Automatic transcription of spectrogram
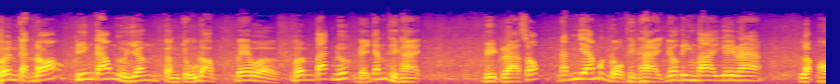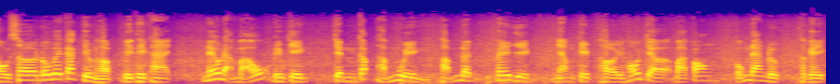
Bên cạnh đó, khuyến cáo người dân cần chủ động be bờ, bơm tát nước để tránh thiệt hại. Việc rà soát, đánh giá mức độ thiệt hại do thiên tai gây ra, lập hồ sơ đối với các trường hợp bị thiệt hại nếu đảm bảo điều kiện trình cấp thẩm quyền thẩm định phê duyệt nhằm kịp thời hỗ trợ bà con cũng đang được thực hiện.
